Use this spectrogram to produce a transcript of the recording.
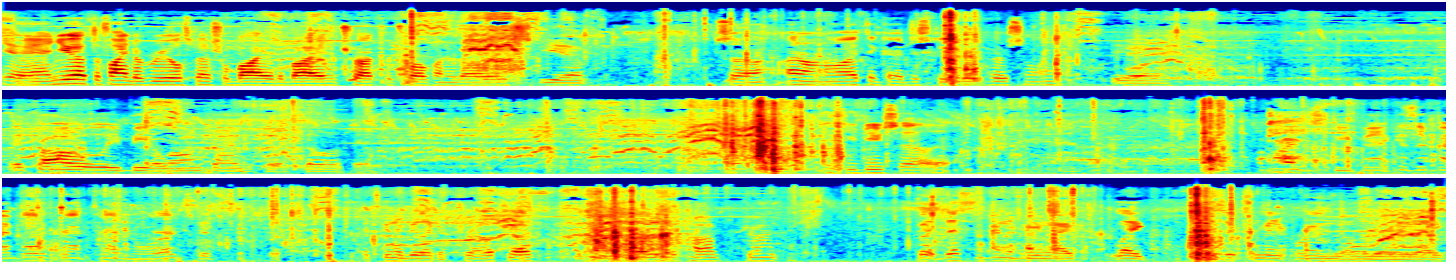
Yeah, So, and you have to find a real special buyer to buy the truck for twelve hundred dollars. Yeah, So I don't know. I think I'd just keep it personally. yeah. It'd probably be a long time before I sell it though. If you do sell it. I'll probably just keep it, because if I build a corrupt carbon works, it's it's gonna be like a trail truck, as well as a comp truck. But this is gonna be my like six minute run the only like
